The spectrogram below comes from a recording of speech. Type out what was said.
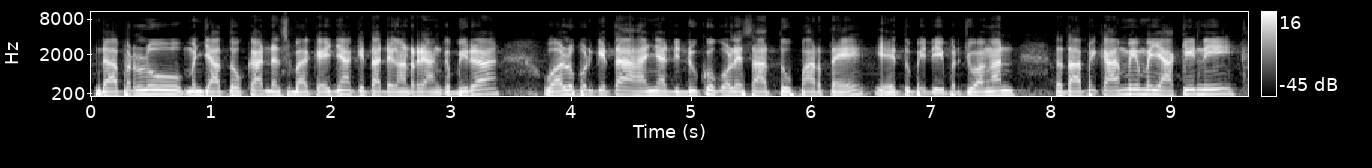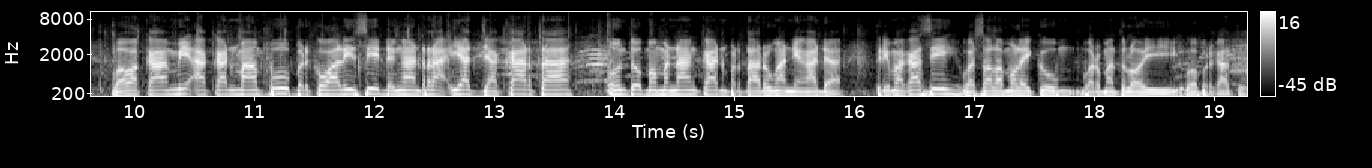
Tidak perlu menjatuhkan dan sebagainya, kita dengan riang gembira walaupun kita hanya didukung oleh satu partai, yaitu PDI Perjuangan, tetapi kami meyakini bahwa kami akan mampu berkoalisi dengan rakyat Jakarta untuk memenangkan pertarungan yang ada. Terima kasih. Wassalamualaikum warahmatullahi wabarakatuh.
